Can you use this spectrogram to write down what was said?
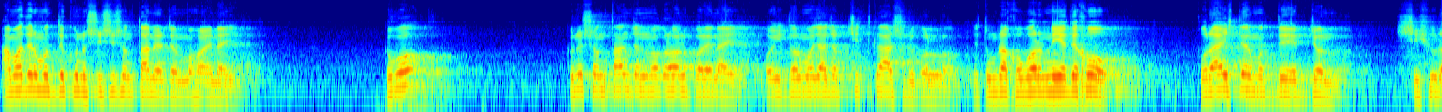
আমাদের মধ্যে কোনো শিশু সন্তানের জন্ম হয় নাই। তবু কোনো সন্তান জন্মগ্রহণ করে নাই। ওই ধর্মযাজক চিৎকার শুরু করল যে, তোমরা খবর নিয়ে দেখো, কুরাইশদের মধ্যে একজন শিশুর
